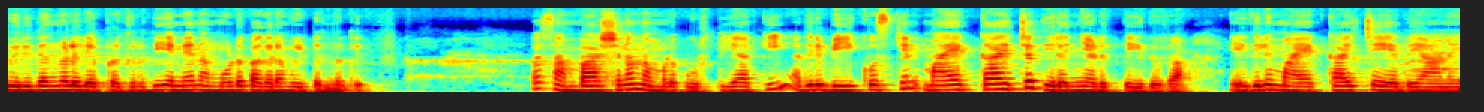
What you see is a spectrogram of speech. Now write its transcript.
ദുരിതങ്ങളിലെ പ്രകൃതി തന്നെ നമ്മോട് പകരം വീട്ടുന്നത്. അപ്പോൾ സംഭാഷണം നമ്മൾ പൂർത്തിയാക്കി. അതിൽ ബി ക്വസ്റ്റ്യൻ മയക്കാഴ്ച തിരഞ്ഞെടുത്ത് എഴുതുക ഇതിൽ മയക്കാഴ്ച ഏതെയാണ്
